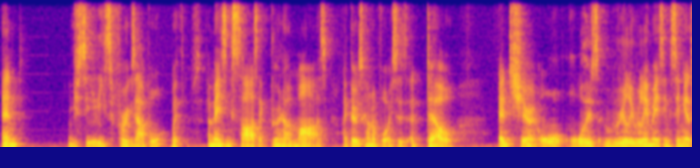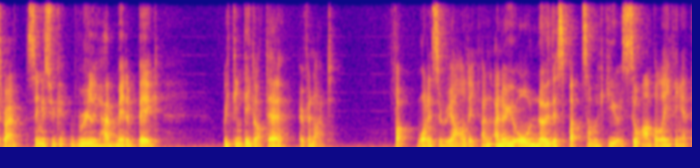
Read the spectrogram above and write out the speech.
And you see these, for example, with amazing stars like Bruno Mars, like those kind of voices, Adele, Ed Sheeran, all, all those really, really amazing singers, right? Singers who really have made it big. We think they got there overnight. But what is the reality? And I know you all know this, but some of you still aren't believing it.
